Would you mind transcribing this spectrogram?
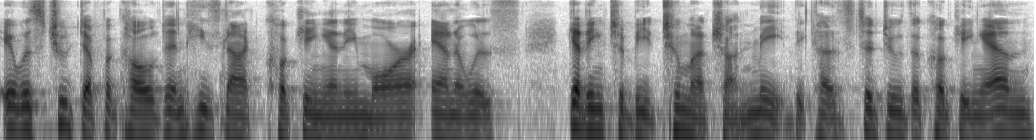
it was too difficult. And he's not cooking anymore, and it was getting to be too much on me because to do the cooking and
